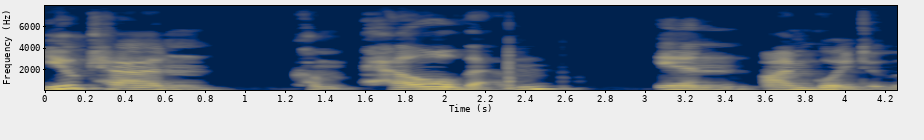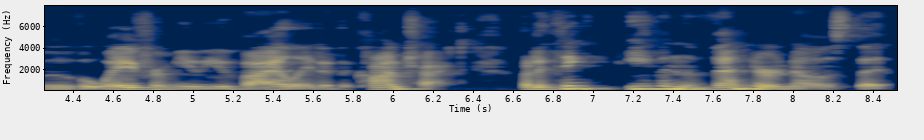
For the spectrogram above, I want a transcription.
you can compel them in I'm going to move away from you, you violated the contract. But I think even the vendor knows that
